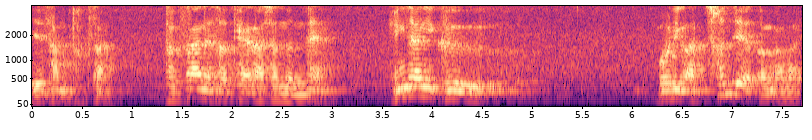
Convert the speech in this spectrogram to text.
예산 덕산. 덕산에서 태어나셨는데 굉장히 그 머리가 천재였던가 봐요.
